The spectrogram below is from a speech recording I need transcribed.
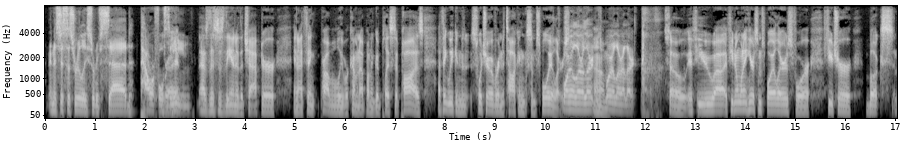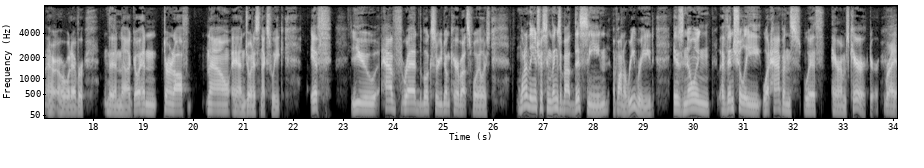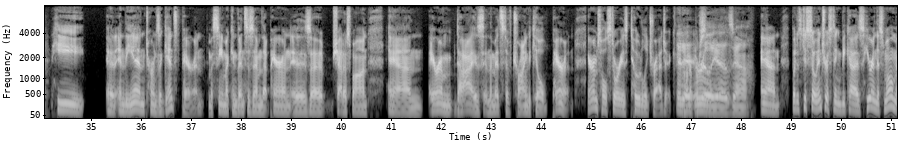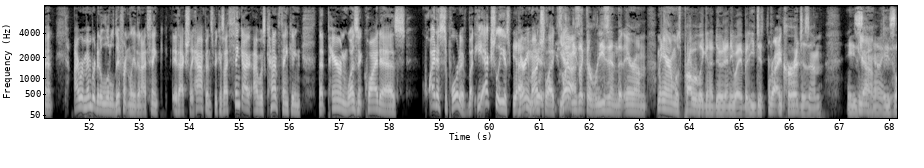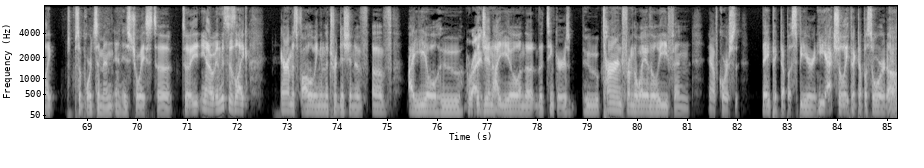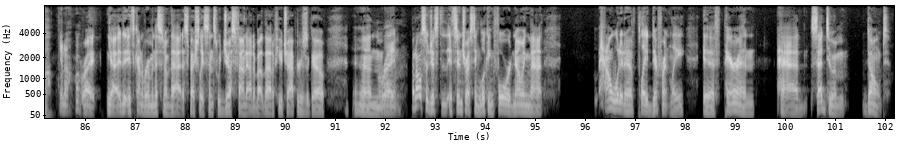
And it's just this really sort of sad, powerful Right. scene. As this is the end of the chapter, and I think probably we're coming up on a good place to pause. I think we can switch over into talking some spoilers. Spoiler alert! Um, spoiler alert! So if you uh, if you don't want to hear some spoilers for future books or, or whatever, then uh, go ahead and turn it off now and join us next week. If you have read the books or you don't care about spoilers, one of the interesting things about this scene upon a reread is knowing eventually what happens with Aram's character right. he in, in the end turns against Perrin. Masema convinces him that Perrin is a shadow spawn, and Aram dies in the midst of trying to kill Perrin. Aram's whole story is totally tragic. It, it really is. Yeah. And but it's just so interesting because here in this moment, I remembered it a little differently than I think it actually happens because I think I, I was kind of thinking that Perrin wasn't quite as quite as supportive, but he actually is Yeah, very much is. like he's yeah, like, he's like the reason that Aram. I mean, Aram was probably going to do it anyway, but he just Right. encourages him. He's Yeah. you know, he's like supports him in, in his choice to to you know, and this is like Aram is following in the tradition of of Aiel, who the Right. Jenn Aiel and the the Tinkers who turned from the way of the leaf, and you know, of course they picked up a spear and he actually picked up a sword. Oh, you know, Right. Yeah, it, it's kind of reminiscent of that, especially since we just found out about that a few chapters ago. And right. But also, just it's interesting looking forward, knowing that how would it have played differently if Perrin had said to him, "Don't."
